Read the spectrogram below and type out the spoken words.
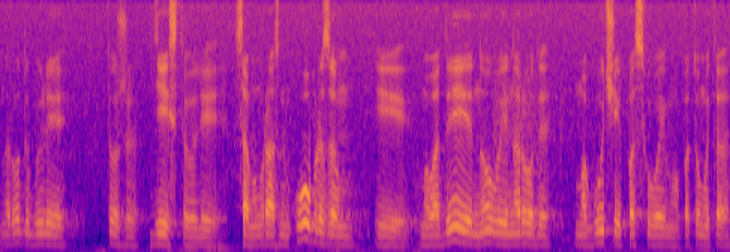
народы были тоже действовали самым разным образом, и молодые, новые народы могучие по-своему. Потом это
